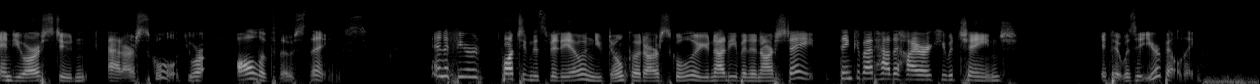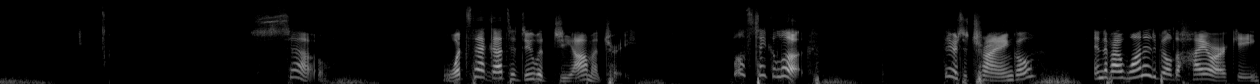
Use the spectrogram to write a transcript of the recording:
and you are a student at our school. You are all of those things. And if you're watching this video and you don't go to our school or you're not even in our state, think about how the hierarchy would change if it was at your building. So, what's that got to do with geometry? Well, let's take a look. There's a triangle, and if I wanted to build a hierarchy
